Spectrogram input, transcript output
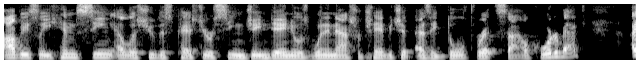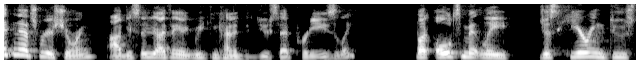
Obviously, him seeing LSU this past year, seeing Jayden Daniels win a national championship as a dual threat style quarterback, I think that's reassuring. Obviously, I think we can kind of deduce that pretty easily. But ultimately, just hearing Deuce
